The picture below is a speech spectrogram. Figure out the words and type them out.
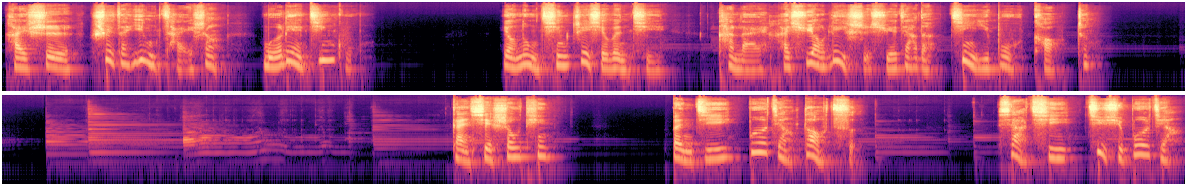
还是睡在硬材上磨练筋骨？要弄清这些问题，看来还需要历史学家的进一步考证。感谢收听。本集播讲到此，下期继续播讲，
